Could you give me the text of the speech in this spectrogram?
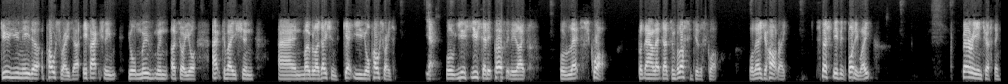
do you need a, a pulse raiser if actually your movement, uh, sorry, your activation and mobilizations get you your pulse rate. Yeah. Well, you you said it perfectly. Like, well, let's squat, but now let's add some velocity to the squat. Well, there's your heart rate, especially if it's body weight. Very interesting.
